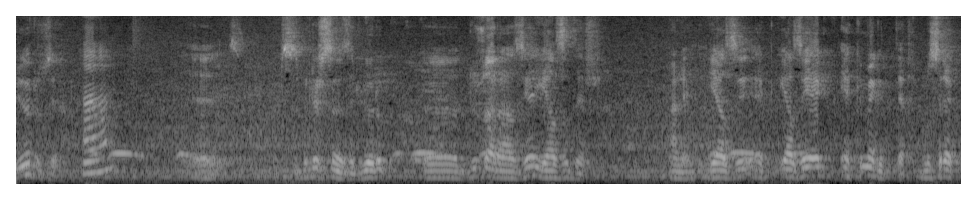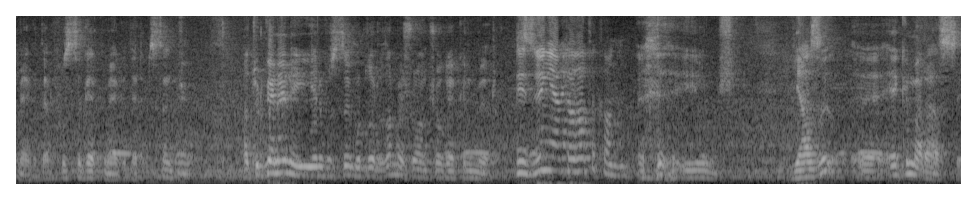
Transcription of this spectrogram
diyoruz ya. Hı hı. e, siz bilirsinizdir. Yörük e, düz araziye yazıdır. Hani yazı, ek, yazıya ek, ekime gider, mısır ekmeye gider, fıstık ekmeye gider. İsten ha, Türkiye'nin en iyi yeri fıstığı burada olur ama şu an çok ekilmiyor. Biz dün yakaladık onu. iyi olmuş. Yazı e, ekim arazisi.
